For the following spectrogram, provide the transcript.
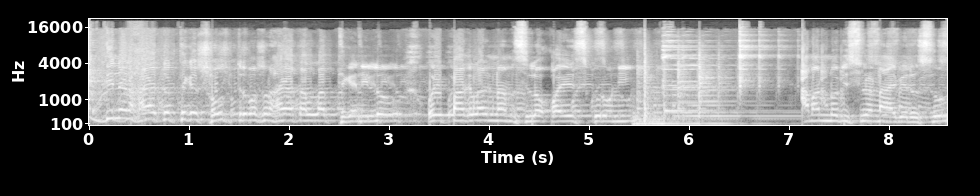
একদিনের হায়াতের থেকে সত্তর বছর হায়াত আল্লাহ থেকে নিল, ওই পাগলার নাম ছিল অয়েস কুরনি। আমার নবী ছিল নাইবে রসুল,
